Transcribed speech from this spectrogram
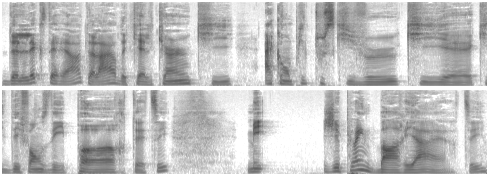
de l'extérieur, tu as l'air de quelqu'un qui accomplit tout ce qu'il veut, qui, euh, qui défonce des portes, tu sais. Mais j'ai plein de barrières, tu sais,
